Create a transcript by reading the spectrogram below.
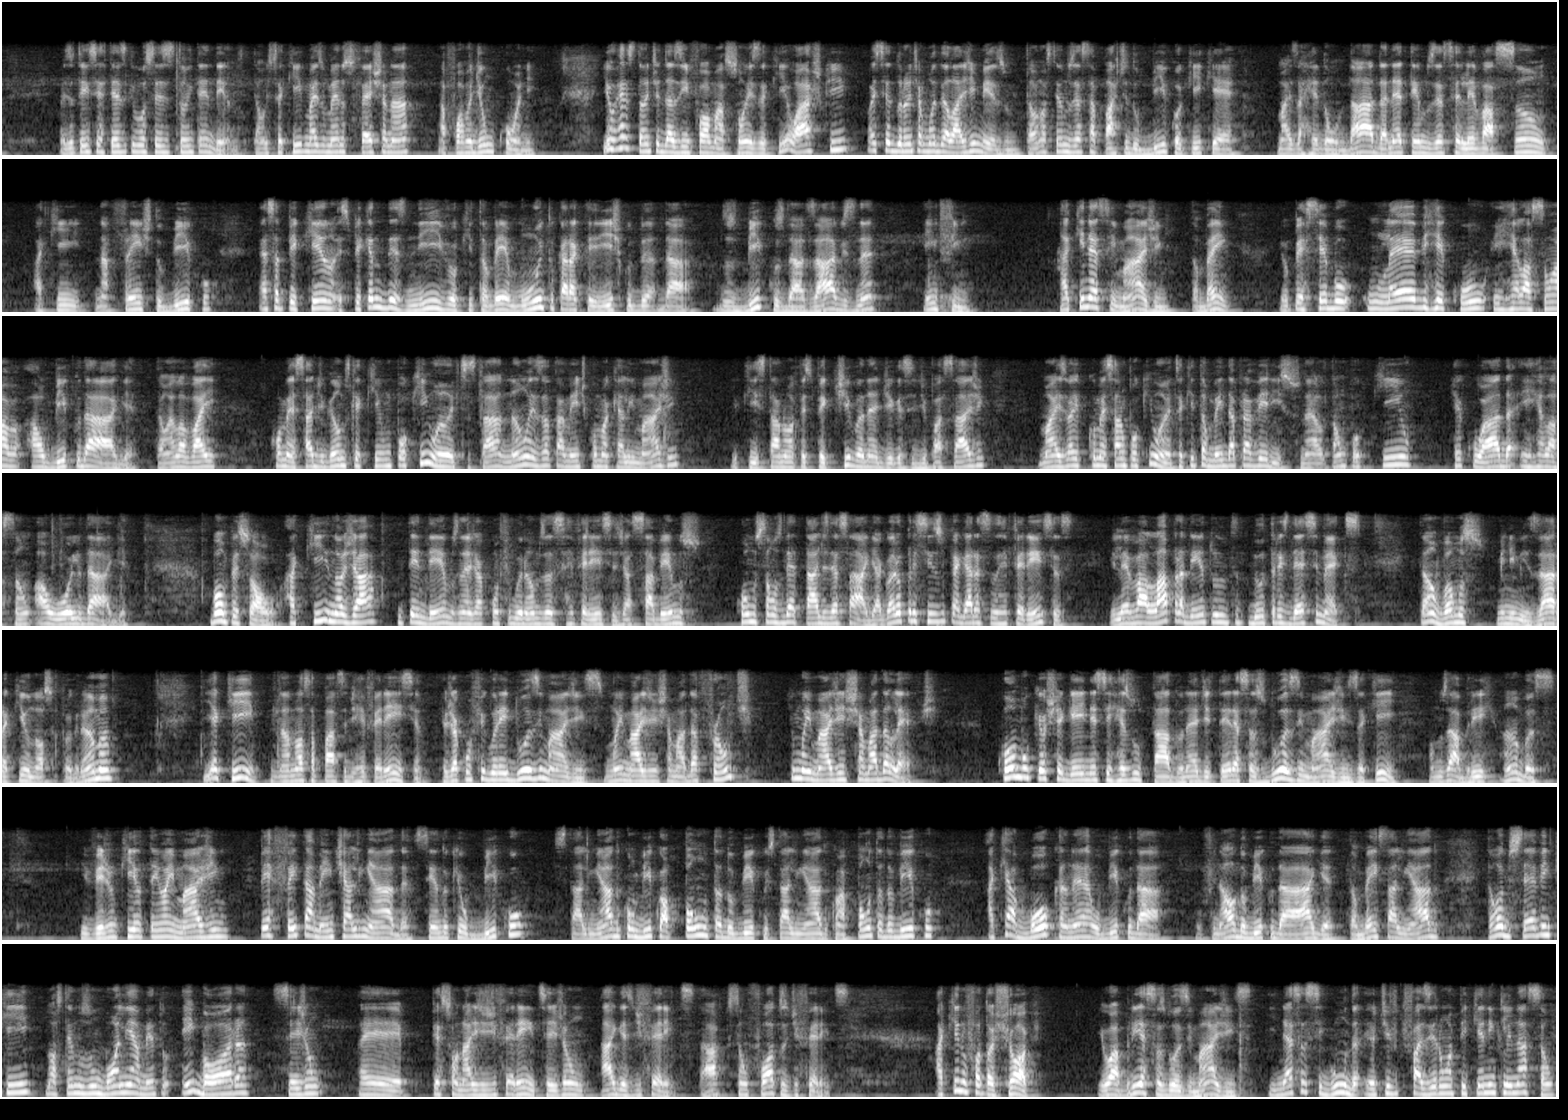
mas eu tenho certeza que vocês estão entendendo. Então, isso aqui mais ou menos fecha na, na forma de um cone. E o restante das informações aqui, eu acho que vai ser durante a modelagem mesmo. Então, nós temos essa parte do bico aqui, que é mais arredondada, né? Temos essa elevação aqui na frente do bico. Essa pequena, esse pequeno desnível aqui também é muito característico da, da, dos bicos das aves, né? Enfim, aqui nessa imagem também eu percebo um leve recuo em relação ao, ao bico da águia. Então ela vai começar, digamos que aqui um pouquinho antes, tá? Não exatamente como aquela imagem, que está numa perspectiva, né? Diga-se de passagem, mas vai começar um pouquinho antes. Aqui também dá para ver isso, né? Ela está um pouquinho recuada em relação ao olho da águia. Bom pessoal, aqui nós já entendemos, né, já configuramos as referências, já sabemos como são os detalhes dessa águia. Agora eu preciso pegar essas referências e levar lá para dentro do 3ds Max. Então vamos minimizar aqui o nosso programa. E aqui na nossa pasta de referência eu já configurei duas imagens, uma imagem chamada Front e uma imagem chamada Left. Como que eu cheguei nesse resultado né, de ter essas duas imagens aqui? Vamos abrir ambas e vejam que eu tenho a imagem perfeitamente alinhada, sendo que o bico está alinhado com o bico, a ponta do bico está alinhado com a ponta do bico, aqui a boca, né, o bico da, o final do bico da águia também está alinhado. Então observem que nós temos um bom alinhamento, embora sejam é, personagens diferentes, sejam águias diferentes, tá? são fotos diferentes. Aqui no Photoshop, eu abri essas duas imagens e nessa segunda eu tive que fazer uma pequena inclinação.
